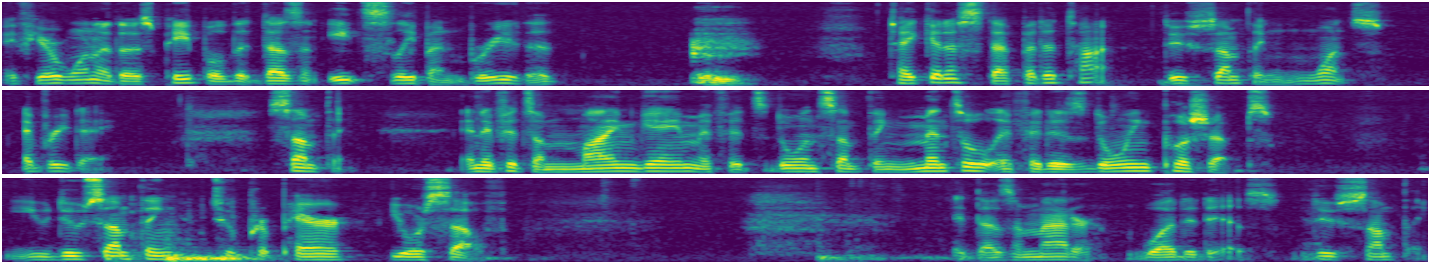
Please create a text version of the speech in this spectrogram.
if you're one of those people that doesn't eat, sleep, and breathe it, take it a step at a time. Do something once every day. Something. And if it's a mind game, if it's doing something mental, if it is doing push ups, you do something to prepare yourself. It doesn't matter what it is, do something.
